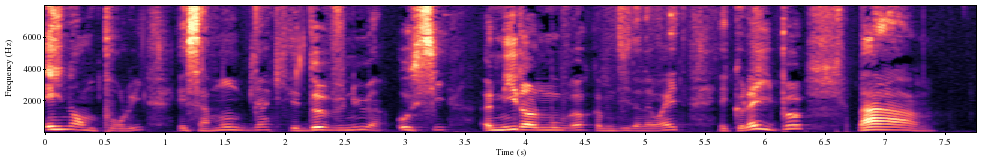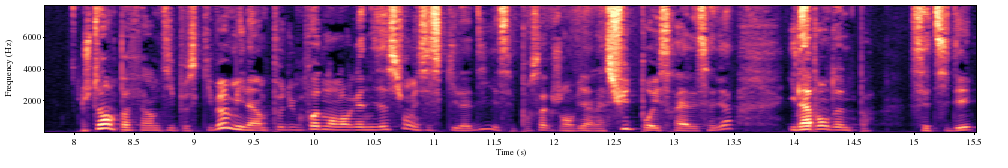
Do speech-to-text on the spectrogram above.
énorme pour lui et ça montre bien qu'il est devenu aussi un needle mover comme dit Dana White et que là il peut, bah justement pas faire un petit peu ce qu'il veut, mais il a un peu du poids dans l'organisation et c'est ce qu'il a dit et c'est pour ça que j'en viens à la suite pour Israël Adesanya. Il abandonne pas cette idée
